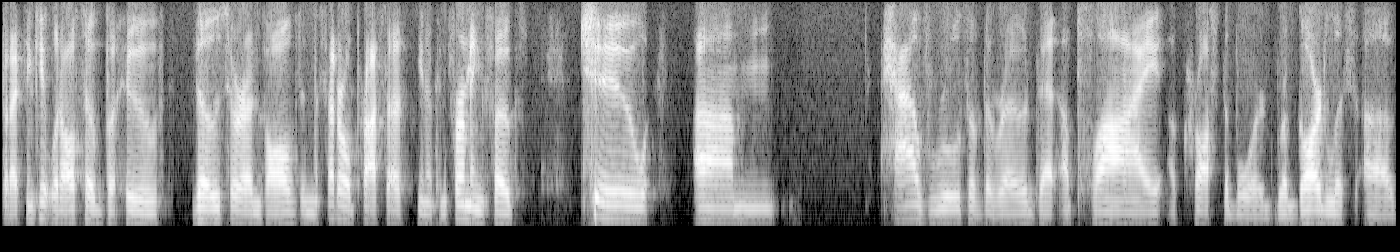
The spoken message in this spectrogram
but I think it would also behoove those who are involved in the federal process, you know, confirming folks to um, have rules of the road that apply across the board, regardless of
